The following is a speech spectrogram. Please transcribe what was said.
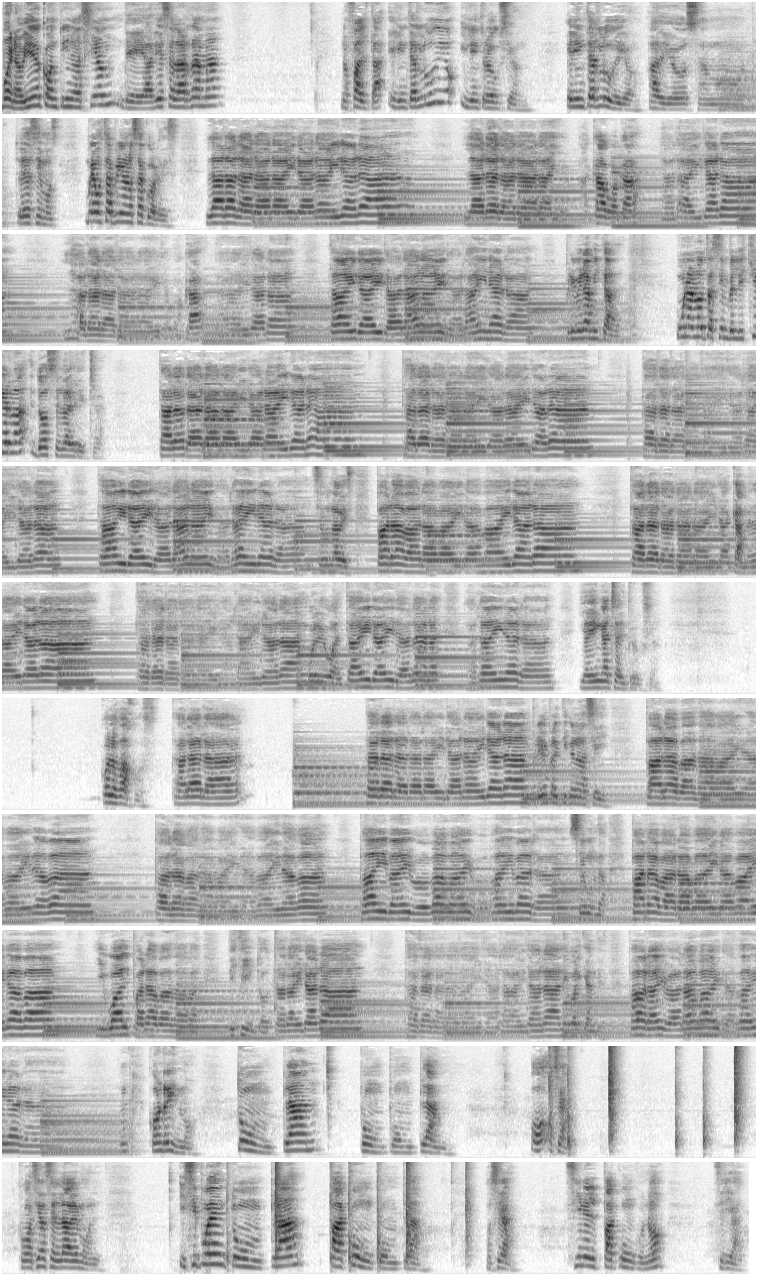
Bueno, video de continuación de Adiós a la rama. Nos falta el interludio y la introducción. El interludio, adiós amor. Entonces hacemos, voy a mostrar primero los acordes. La ra ra ra ra ra ra ra ra la ra ra ra ra acá o acá la ra ra ra la ra ra ra ra o acá la ra ra ta ra ra ra ra ra ra primera mitad una nota siempre en la izquierda dos en la derecha Segunda vez. Para para baira bairarán. Tararara ira camera. Tararara ira. Vuelvo igual. Taira Y ahí engancha la introducción. Con los bajos. Tararara. Primero practíquenlo así. Para bada baida baida ban. Para bada baida baida ban. Bai bai bo ba bai bo bai baran. Segunda. Para bara baira ban. Igual para bada ba. Distinto. Tarairarán. Igual que antes. Para y bara baira bairarán. Con ritmo. Tum plan. Pum pum plan. O, o sea, como hacíamos en la bemol. Y si pueden, tum, pla, pa, cum, cum, pla. O sea, sin el pa, cum, cum, ¿no? Sería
